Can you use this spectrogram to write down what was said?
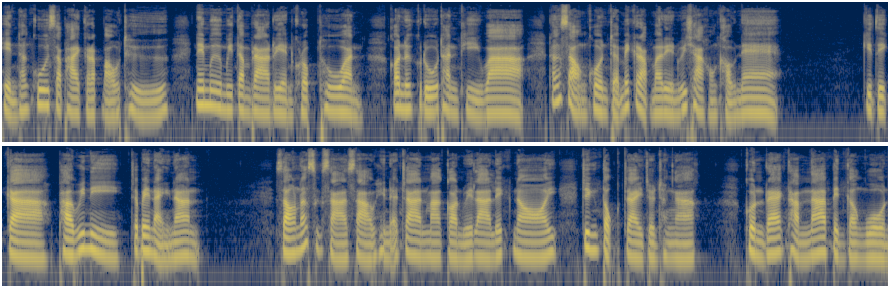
เห็นทั้งคู่สะพายกระเป๋าถือ ในมือมีตำราเรียนครบถ้วน ก็นึกรู้ทันทีว่า ทั้งสองคนจะไม่กลับมาเรียนวิชาของเขาแน่ กิติกา ภาวินีจะไปไหนนั่นสองนักศึกษาสาวเห็นอาจารย์มาก่อนเวลาเล็กน้อย จึงตกใจจนชะงัก คนแรกทำหน้าเป็นกังวล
